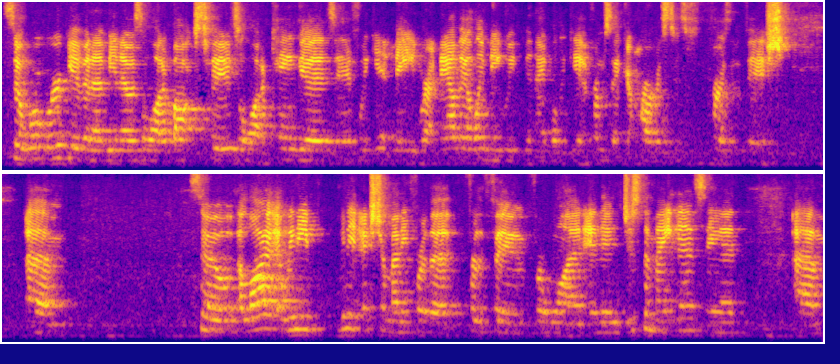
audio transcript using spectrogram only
so what we're giving them, you know, is a lot of boxed foods, a lot of canned goods, and if we get meat, right now, the only meat we've been able to get from Second Harvest is frozen fish. Um, so a lot, we need, we need extra money for the, for the food, for one, and then just the maintenance, and um,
